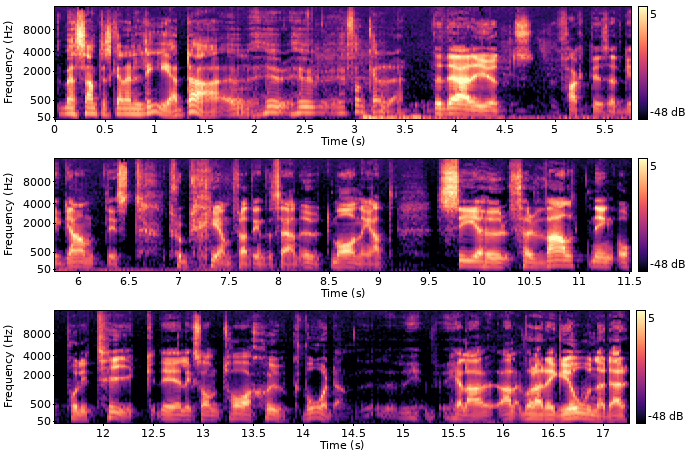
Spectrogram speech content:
men samtidigt ska den leda. Hur, hur, hur funkar det där? Det där är ju ett, faktiskt ett gigantiskt problem för att inte säga en utmaning. Att se hur förvaltning och politik, det är liksom ta sjukvården. Hela alla, våra regioner där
